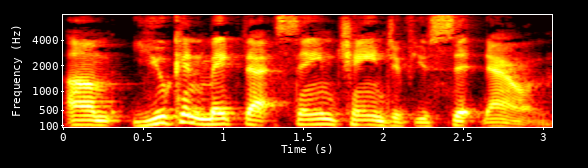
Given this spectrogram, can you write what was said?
Um, you can make that same change if you sit down.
